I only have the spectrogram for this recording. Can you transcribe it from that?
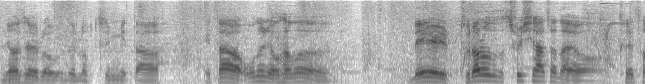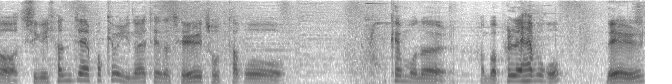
안녕하세요 여러분들. 럽지입니다. 일단 오늘 영상은 내일 두라로드 출시하잖아요. 그래서 지금 현재 포켓몬 유나이트에서 제일 좋다고 포켓몬을 한번 플레이 해보고 내일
